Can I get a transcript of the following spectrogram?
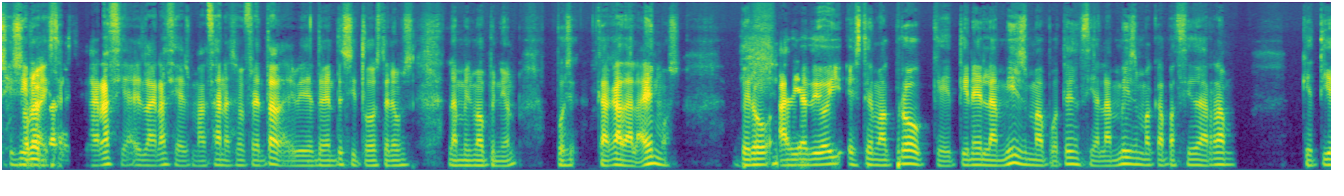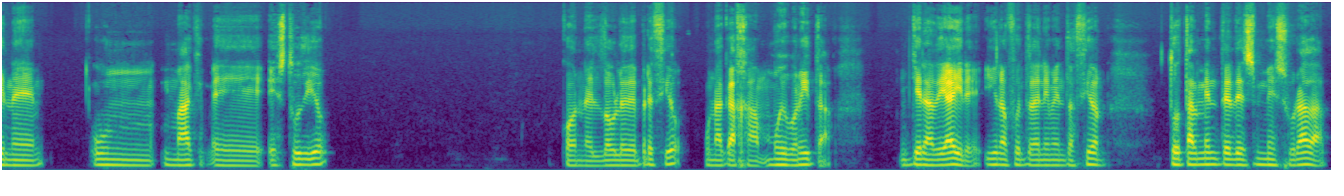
Sí, sí, es la gracia, es la gracia, es manzanas enfrentadas. Evidentemente, si todos tenemos la misma opinión, pues cagada la hemos. Pero a día de hoy, este Mac Pro, que tiene la misma potencia, la misma capacidad RAM que tiene un Mac eh, Studio, con el doble de precio, una caja muy bonita, llena de aire y una fuente de alimentación totalmente desmesurada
